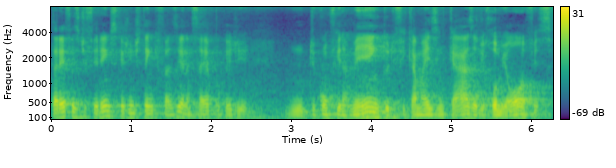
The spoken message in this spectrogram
tarefas diferentes que a gente tem que fazer nessa época de, de confinamento, de ficar mais em casa, de home office.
